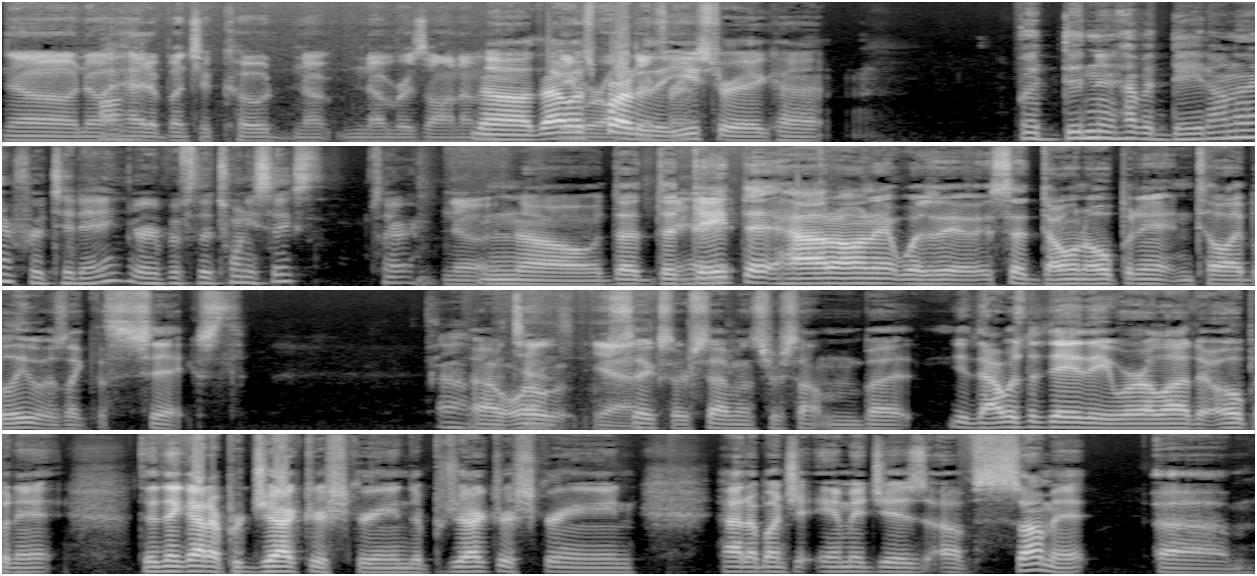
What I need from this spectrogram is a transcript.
No, no, Oh. it had a bunch of code num- numbers on them. No, that They was part of the. Easter egg hunt. But didn't it have a date on there for today or for the 26th? Sorry. No, No, the the They date it- that had on it was it said don't open it until I believe it was like the sixth, Oh, uh, or 10th, yeah. sixth or seventh or something. But yeah, that was the day they were allowed to open it. Then they got a projector screen. The projector screen had a bunch of images of Summit um,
